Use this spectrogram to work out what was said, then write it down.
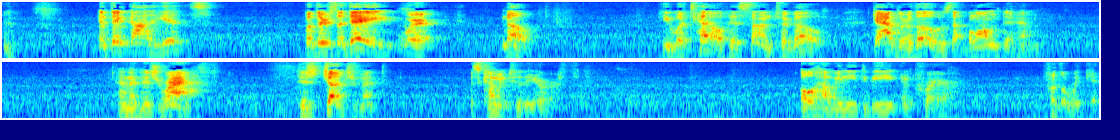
and thank God he is. But there's a day where, no, he would tell his son to go gather those that belong to him. And then his wrath, his judgment is coming to the earth. Oh, how we need to be in prayer for the wicked,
